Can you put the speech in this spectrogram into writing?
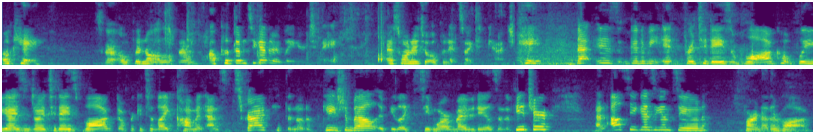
Okay, so I open all of them. I'll put them together later today. I just wanted to open it so I could catch it. Okay, that is gonna be it for today's vlog. Hopefully you guys enjoyed today's vlog. Don't forget to like, comment, and subscribe. Hit the notification bell if you'd like to see more of my videos in the future. And I'll see you guys again soon for another vlog.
